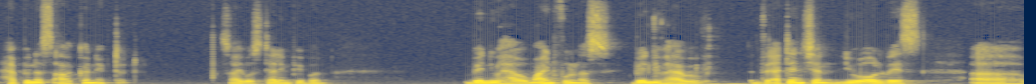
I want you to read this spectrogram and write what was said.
happiness are connected. So I was telling people when you have mindfulness, when you have the attention, you always uh,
